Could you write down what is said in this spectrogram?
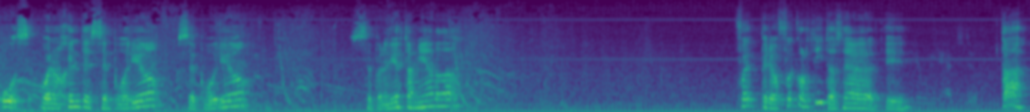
Uh, bueno, gente, se pudrió, se pudrió. Se prendió esta mierda. Fue, pero fue cortito, o sea, eh, está.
